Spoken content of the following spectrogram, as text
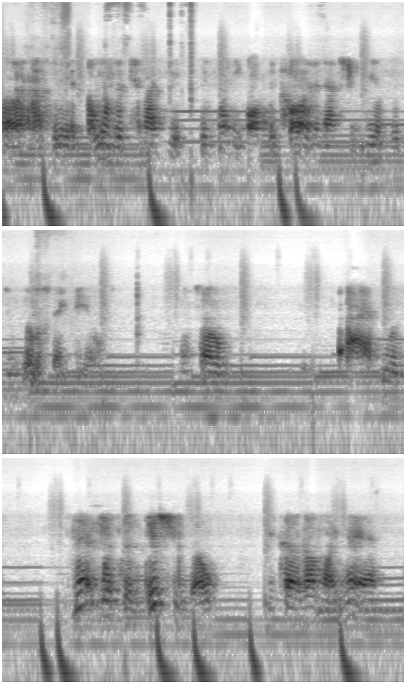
uh, I said, I wonder can I get the money off the card and actually be able to do real estate deals. And so I was met with an issue though, because I'm like, man,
